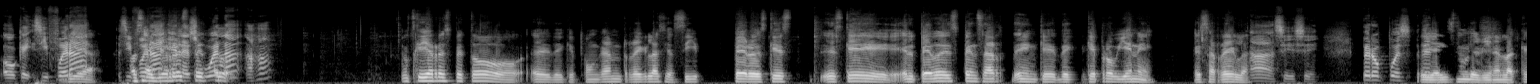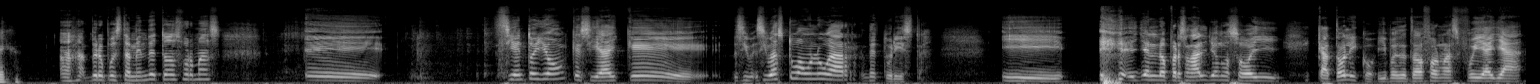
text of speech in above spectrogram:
Ok, si fuera, Yeah. si O fuera en la escuela, ajá. Es que yo respeto eh, de que pongan reglas y así, pero es que es, es que el pedo es pensar en que de qué proviene esa regla. Ah, sí, sí. Pero pues, y de- ahí es donde viene la queja. Ajá, pero pues también de todas formas, eh, siento yo que si hay que, si, si vas tú a un lugar de turista y, y en lo personal yo no soy católico y pues de todas formas fui allá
